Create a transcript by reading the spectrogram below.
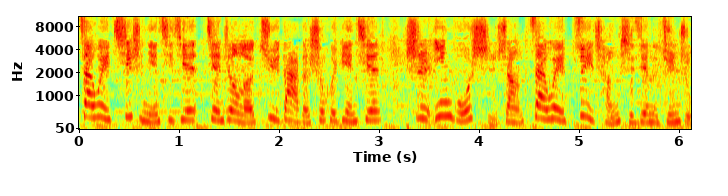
在位七十年期间，见证了巨大的社会变迁，是英国史上在位最长时间的君主。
